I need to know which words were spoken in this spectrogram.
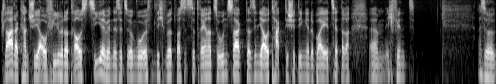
klar, da kannst du ja auch viel wieder draus ziehen, wenn das jetzt irgendwo öffentlich wird, was jetzt der Trainer zu uns sagt, da sind ja auch taktische Dinge dabei etc. Ähm, ich finde, also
